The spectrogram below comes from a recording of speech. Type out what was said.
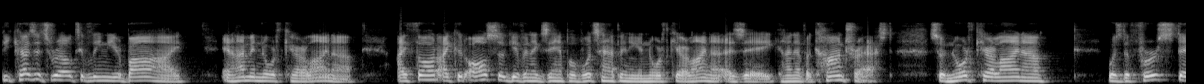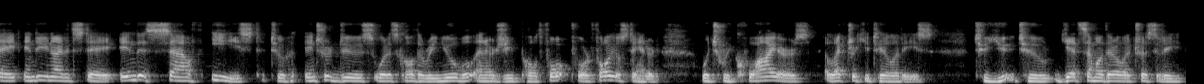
because it's relatively nearby and I'm in North Carolina, I thought I could also give an example of what's happening in North Carolina as a kind of a contrast. So, North Carolina was the first state in the United States, in the Southeast, to introduce what is called the Renewable Energy Portfolio Standard, which requires electric utilities to, to get some of their electricity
